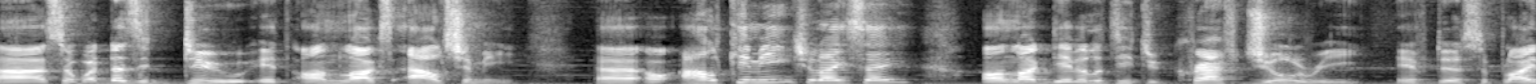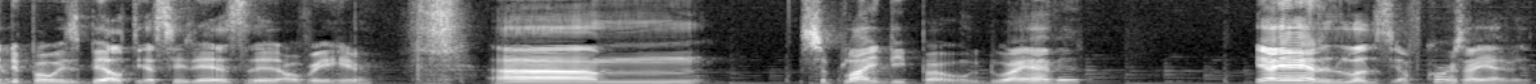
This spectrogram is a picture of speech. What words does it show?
Uh, so what does it do? It unlocks alchemy uh, or alchemy, should I say, unlock the ability to craft jewelry if the supply depot is built. Yes, it is uh, over here. Um, supply depot. Do I have it? Yeah, yeah, of course I have it.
